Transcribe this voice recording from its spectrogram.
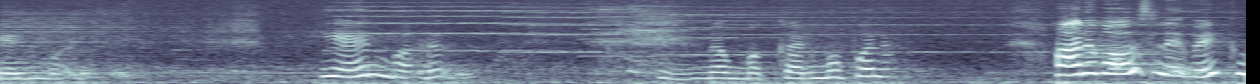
ಏನು ಮಾಡೋದು? ಏನು ಮಾಡೋದು? ನಮ್ಮ ಕರ್ಮಫಲ. ಅನುಭವಿಸ್ಲೇಬೇಕು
